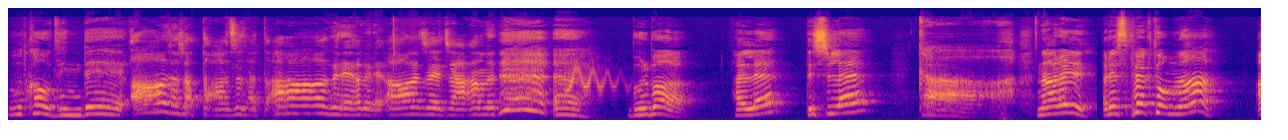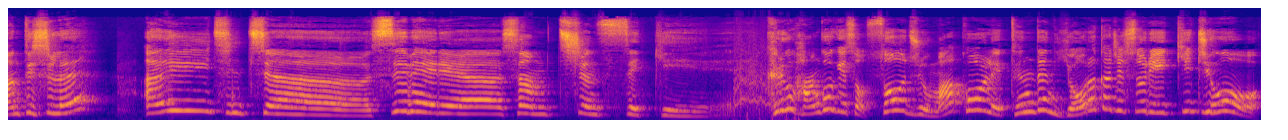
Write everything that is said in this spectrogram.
어디가 어딘데? 아 자잤다 자잤다. 아 그래 그래. 아 진짜 뭘봐? 할래? 드실래? 가. 나를 리스펙트 없나? 안 드실래 아이 진짜. 시베리아 삼촌 새끼. 그리고 한국에서 소주, 막걸리 등등 여러 가지 술이 있기죠.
